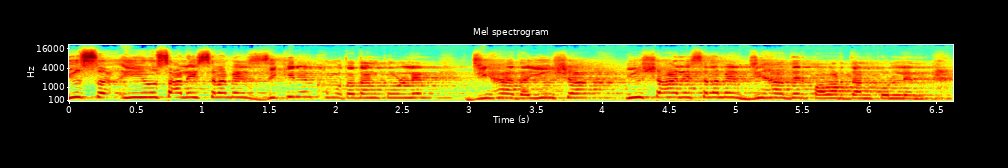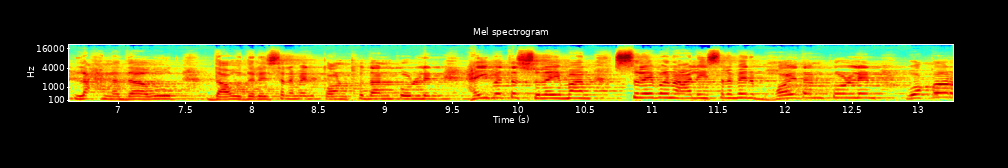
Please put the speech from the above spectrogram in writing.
ইউসা, ইউনুস আলি ইসলামের জিকিরের ক্ষমতা দান করলেন, জিহাদ ইউসা ইউসা আলি ইসলামের জিহাদের পাওয়ার দান করলেন, লাহনা দাউদ দাউদ আলি ইসলামের কণ্ঠ দান করলেন, হাইবাত সুলাইমান সুলাইমান আলী ইসলামের ভয় দান করলেন, ওয়াকর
